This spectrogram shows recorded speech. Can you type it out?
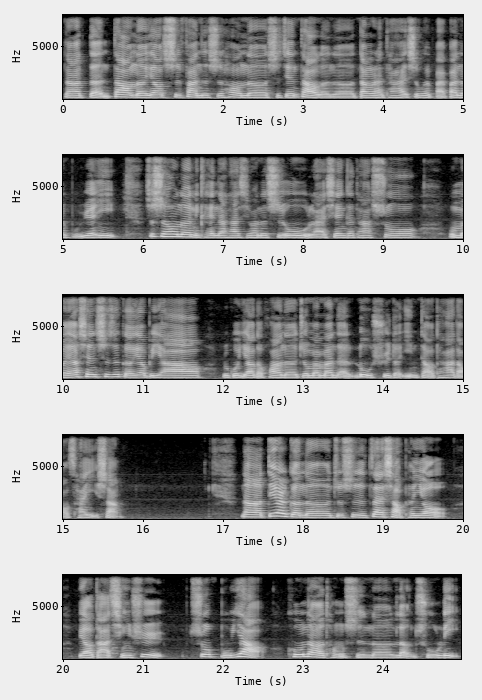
那等到呢要吃饭的时候呢，时间到了呢，当然他还是会百般的不愿意。这时候呢，你可以拿他喜欢的食物来先跟他说，我们要先吃这个，要不要？如果要的话呢，就慢慢的陆续的引导他到餐椅上。那第二个呢，就是在小朋友表达情绪、说不要、哭闹的同时呢，冷处理。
